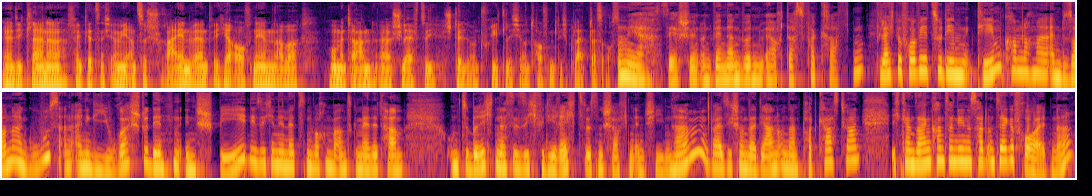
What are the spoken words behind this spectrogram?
äh die Kleine fängt jetzt nicht irgendwie an zu schreien, während wir hier aufnehmen, aber momentan äh, schläft sie still und friedlich und hoffentlich bleibt das auch so. Ja, sehr schön. Und wenn, dann würden wir auch das verkraften. Vielleicht bevor wir zu den Themen kommen, nochmal ein besonderer Gruß an einige Jurastudenten in Spee, die sich in den letzten Wochen bei uns gemeldet haben, um zu berichten, dass sie sich für die Rechtswissenschaften entschieden haben, weil sie schon seit Jahren unseren Podcast hören. Ich kann sagen, Konstantin, es hat uns sehr gefreut, ne?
